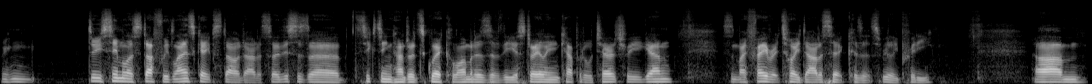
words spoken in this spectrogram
we can do similar stuff with landscape style data. So this is a 1600 square kilometers of the Australian Capital Territory again. This is my favorite toy data set because it's really pretty. Um,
